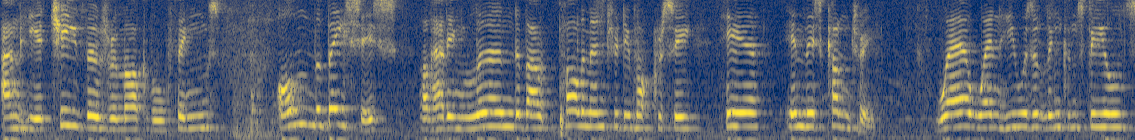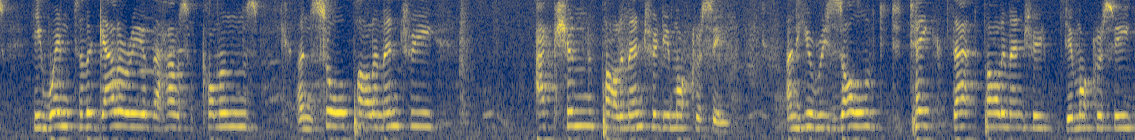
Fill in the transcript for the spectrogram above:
And he achieved those remarkable things on the basis of having learned about parliamentary democracy here in this country, where when he was at Lincoln's Fields, he went to the gallery of the House of Commons and saw parliamentary action, parliamentary democracy, and he resolved to take that parliamentary democracy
